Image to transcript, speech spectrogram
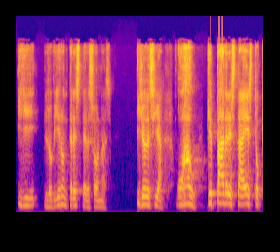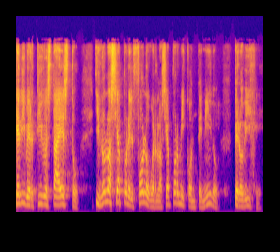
Y lo vieron tres personas. Y yo decía, wow, qué padre está esto, qué divertido está esto. Y no lo hacía por el follower, lo hacía por mi contenido. Pero dije,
